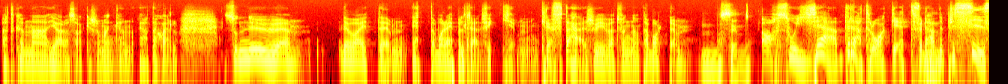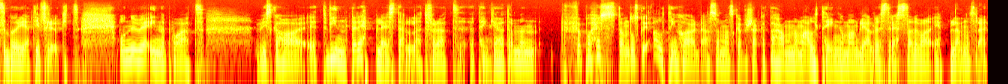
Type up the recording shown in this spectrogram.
att kunna göra saker som man kan äta själv. Så nu eh, det var ett, ett av våra äppelträd fick kräfta här, så vi var tvungna att ta bort det. Mm, vad synd. Ja, så jädra tråkigt, för det mm. hade precis börjat ge frukt. Och nu är jag inne på att vi ska ha ett vinteräpple istället, för att jag tänker att men, för på hösten då ska ju allting skördas och man ska försöka ta hand om allting och man blir alldeles stressad. Det var äpplen och sådär.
